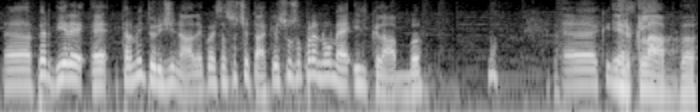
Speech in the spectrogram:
eh per dire è talmente originale questa società che il suo soprannome è il Club. No? Eh, quindi... Air Club.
